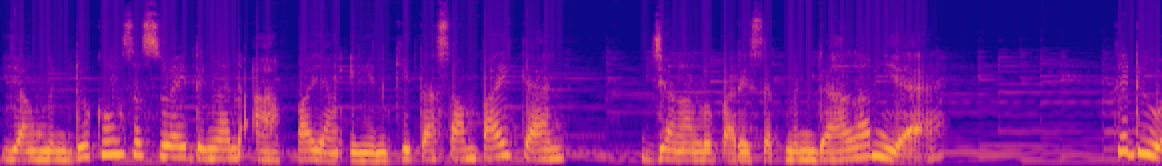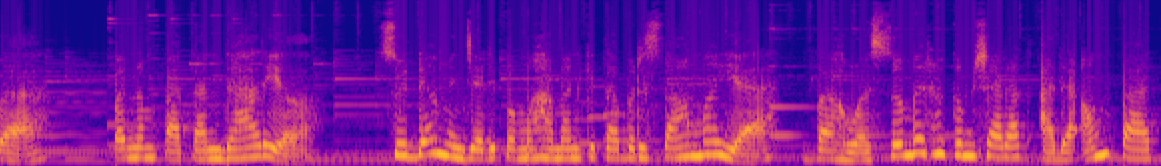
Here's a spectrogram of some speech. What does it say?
yang mendukung sesuai dengan apa yang ingin kita sampaikan. Jangan lupa riset mendalam ya. Kedua, penempatan dalil. Sudah menjadi pemahaman kita bersama ya bahwa sumber hukum syarak ada empat.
